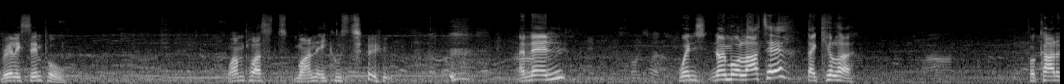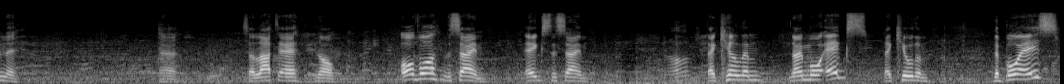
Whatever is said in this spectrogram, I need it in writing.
Really simple. One one equals two. And then, when sh- no more latte, they kill her for carne. Yeah. So latte, no. Ovo, the same. Eggs, the same. They kill them. No more eggs, they kill them. The boys,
